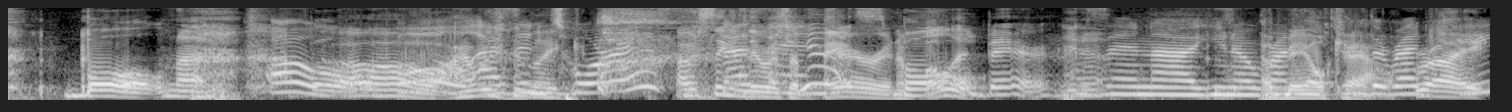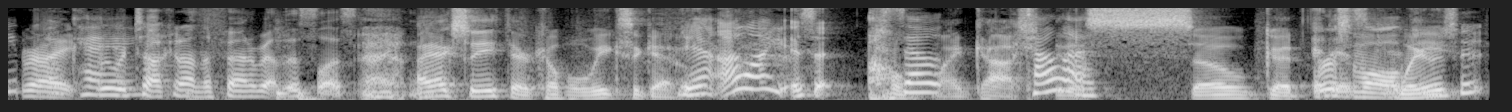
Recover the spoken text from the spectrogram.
bull, not oh, bowl. bull, I was as in like- Taurus. I was thinking As there was a in- bear in a bull bowl. and bear. You know? As in, uh, you know, running male through cow. the red Right, cape. right. Okay. We were talking on the phone about this last night. I actually ate there a couple weeks ago. Yeah, I like. it. Is it? Oh So, my gosh, tell it is us. so good. First is of all, good. Where the- is it?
